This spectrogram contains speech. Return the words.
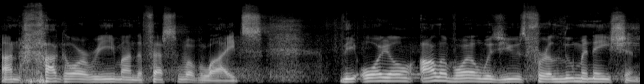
on Chag Orim, on the Festival of Lights, the oil, olive oil, was used for illumination.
